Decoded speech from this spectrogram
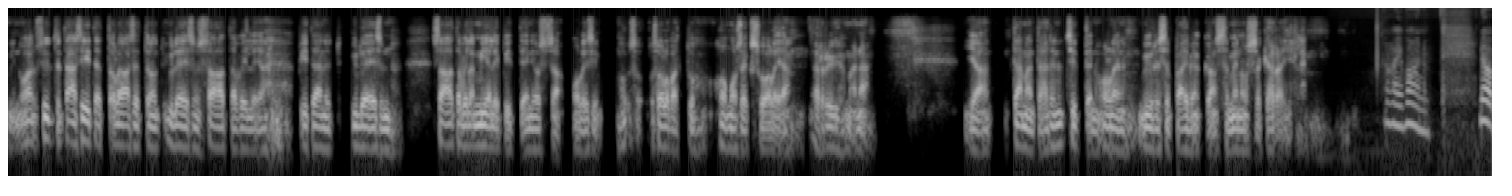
minua syytetään siitä, että olen asettanut yleisön saataville ja pitänyt yleisön saatavilla mielipiteen, jossa olisi solvattu homoseksuaaleja ryhmänä. Ja tämän tähden nyt sitten olen yhdessä päivän kanssa menossa käräjille. Aivan. No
